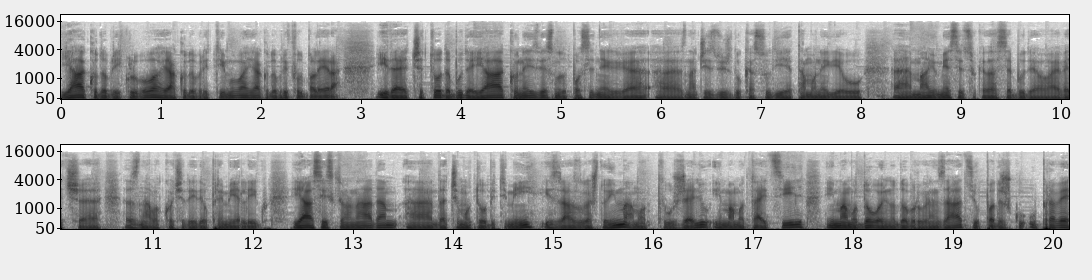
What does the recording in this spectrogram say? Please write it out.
jako dobrih klubova, jako dobrih timova, jako dobrih futbalera i da će to da bude jako neizvjesno do posljednjeg znači izvižduka sudije tamo negdje u maju mjesecu kada se bude ovaj već znalo ko će da ide u Premier ligu. Ja se iskreno nadam da ćemo to biti mi iz razloga što imamo tu želju, imamo taj cilj, imamo dovoljno dobru organizaciju, podršku uprave,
